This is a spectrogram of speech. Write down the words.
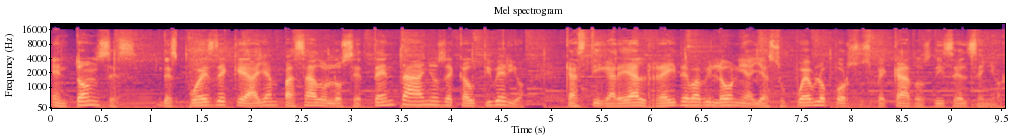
Entonces, después de que hayan pasado los setenta años de cautiverio, Castigaré al rey de Babilonia y a su pueblo por sus pecados, dice el Señor.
